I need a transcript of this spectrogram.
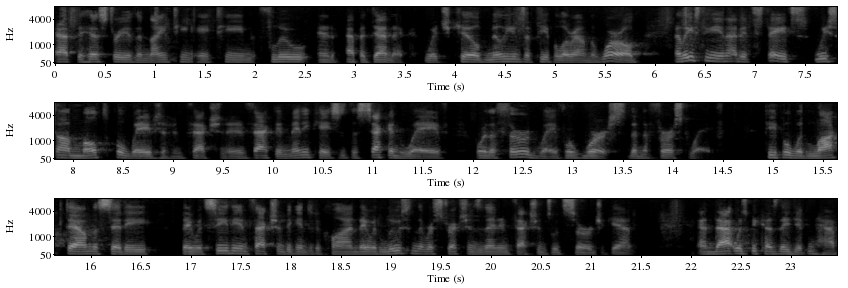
at the history of the 1918 flu epidemic, which killed millions of people around the world, at least in the United States, we saw multiple waves of infection. And in fact, in many cases, the second wave or the third wave were worse than the first wave. People would lock down the city, they would see the infection begin to decline, they would loosen the restrictions, then infections would surge again. And that was because they didn't have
